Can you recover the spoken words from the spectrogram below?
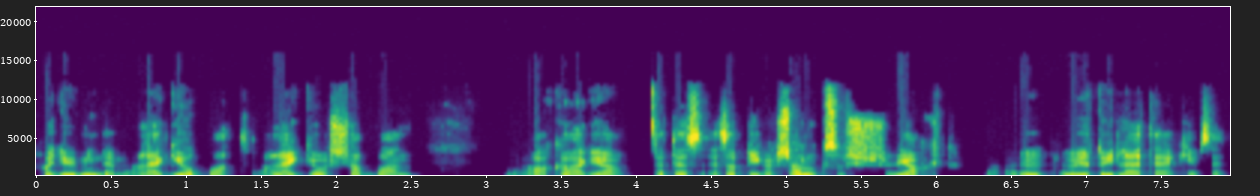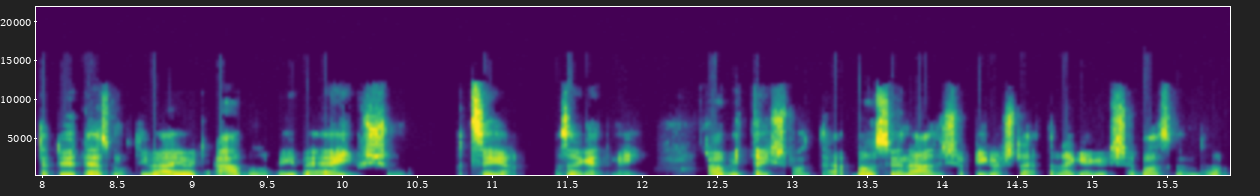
hogy ő mindenből a legjobbat, a leggyorsabban, akarja, tehát ez, ez a piros, a luxus jacht, ő, őt úgy lehet elképzelni. Tehát őt ez motiválja, hogy A-ból B-be eljussunk, a cél, az eredmény. Amit te is mondtál, valószínűleg az is a piros lehet a legerősebb, azt gondolom.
